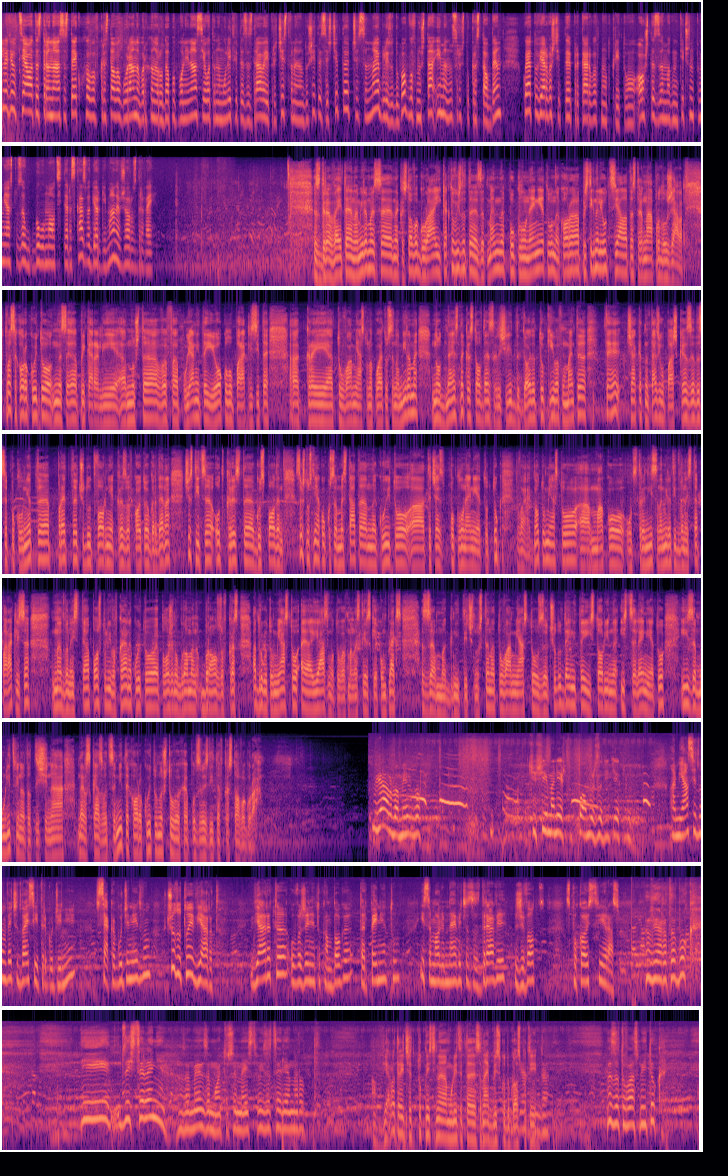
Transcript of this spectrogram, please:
Хиляди от цялата страна се стекоха в Кръстова гора на върха на Родопа планина. Силата на молитвите за здраве и пречистване на душите се счита, че са най-близо до Бог в нощта, именно срещу Кръстов ден, която вярващите прекарват на открито. Още за магнетичното място за богомолците разказва Георги Манев. Жоро, здравей! Здравейте! Намираме се на Кръстова гора и както виждате зад мен поклонението на хора пристигнали от цялата страна продължава. Това са хора, които не са прикарали нощта в поляните и около параклисите край това място, на което се намираме, но днес на Кръстов ден са решили да дойдат тук и в момента те чакат на тази опашка, за да се поклонят пред чудотворния кръст, в който е оградена частица от кръста Господен. Всъщност няколко са местата, на които а, тече поклонението тук. Това е едното място. А, малко отстрани се намират и 12-те параклиса на 12-те апостоли, в края на които е положен огромен бронзов кръст. А другото място е язмото в манастирския комплекс. За магнитичността на това място, за чудодейните истории на изцелението и за молитвената тишина не разказват самите хора, които нощуваха под звездите в Кръстова гора. Вярваме в че ще има нещо помощ за детето ни. Ами аз идвам вече 23 години. Всяка година идвам. Чудото е вярата. Вярата, уважението към Бога, търпението и се молим най-вече за здраве, живот, спокойствие и разум. Вярата в Бог. И за изцеление. За мен, за моето семейство и за целия народ. А вярвате ли, че тук наистина молитвите са най-близко до Господ? и- Да. За това сме и тук.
